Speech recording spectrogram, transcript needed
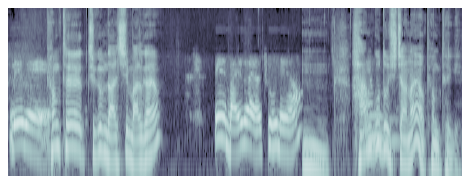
네네. 평택 지금 날씨 맑아요? 네, 맑아요. 좋으네요. 음, 항구 도시잖아요, 평택이.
